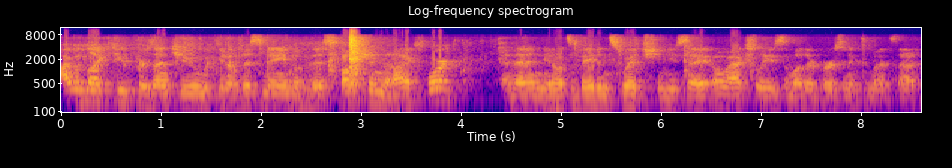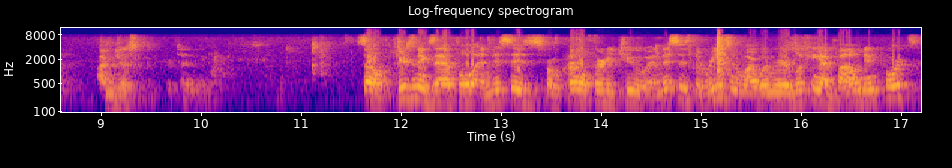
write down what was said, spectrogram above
I would like to present you with, you know, this name of this function that I export. And then, you know, it's a bait and switch. And you say, oh, actually, some other person implements that. I'm just pretending. So here's an example, and this is from kernel 32. And this is the reason why when we were looking at bound imports,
